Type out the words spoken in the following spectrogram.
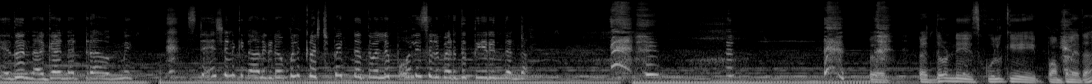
ఏదో నగా నట్రా అమ్మి. స్టేషన్కి నాలుగు డబ్బులు ఖర్చు పెట్టినందువల్ల పోలీసులు పెడితే తీరిందన్నా. పెద్దోడిని స్కూల్కి పంపలేదా?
